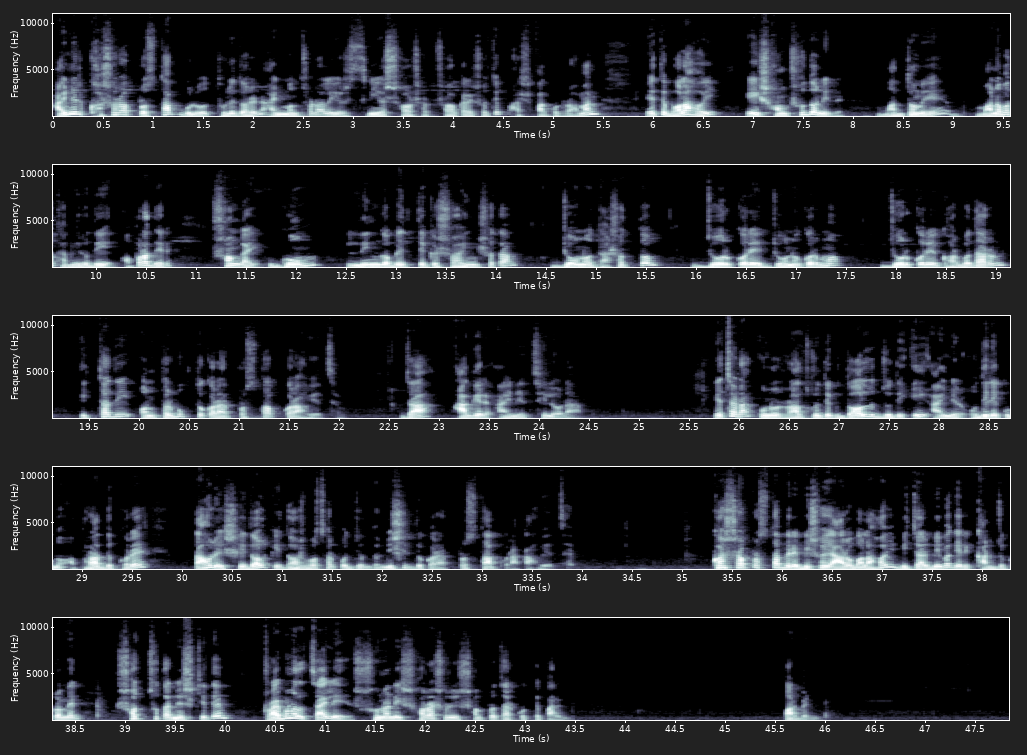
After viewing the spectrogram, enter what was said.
আইনের খসড়া প্রস্তাবগুলো তুলে ধরেন আইন মন্ত্রণালয়ের সিনিয়র সহকারী সচিব আশফাকুর রহমান। এতে বলা হয়, এই সংশোধনের মাধ্যমে মানবতা বিরোধী অপরাধের সংজ্ঞায় গুম, লিঙ্গভিত্তিক সহিংসতা, যৌন দাসত্ব, জোর করে যৌনকর্ম, জোর করে গর্ভধারণ ইত্যাদি অন্তর্ভুক্ত করার প্রস্তাব করা হয়েছে, যা আগের আইনে ছিল না। এছাড়া কোনো রাজনৈতিক দল যদি এই আইনের অধীনে কোনো অপরাধ করে, তাহলে সেই দলকে দশ বছর পর্যন্ত নিষিদ্ধ করার প্রস্তাব রাখা হয়েছে। খসড়া প্রস্তাবের বিষয়ে আরও বলা হয়, বিচার বিভাগের কার্যক্রমের স্বচ্ছতা নিশ্চিতে ট্রাইব্যুনাল চাইলে শুনানি সরাসরি সম্প্রচার করতে পারেন। পারবেন।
